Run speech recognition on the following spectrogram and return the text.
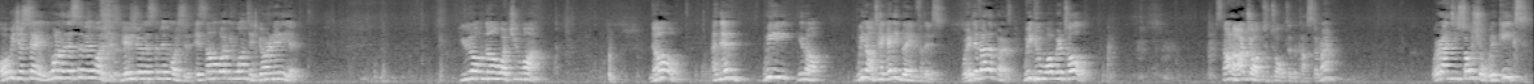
Or we just say, you want a list of invoices? Here's your list of invoices. It's not what you wanted. You're an idiot. You don't know what you want. No. And then we, you know, we don't take any blame for this. We're developers. We do what we're told. It's not our job to talk to the customer. We're antisocial, we're geeks.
